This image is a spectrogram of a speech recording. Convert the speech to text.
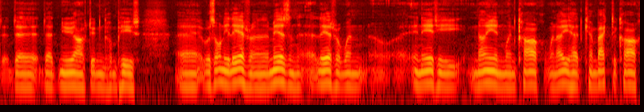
that, that New York didn't compete. Uh, it was only later, and amazing uh, later when uh, in '89 when Cork when I had come back to Cork.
